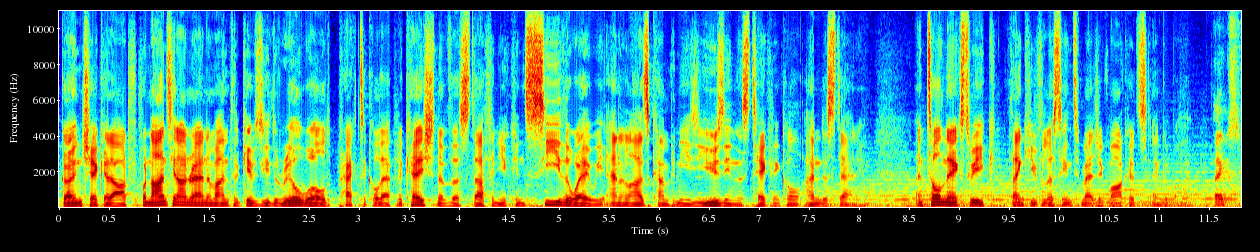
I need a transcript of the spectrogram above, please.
go and check it out. For 99 Rand a month, it gives you the real world practical application of this stuff, and you can see the way we analyze companies using this technical understanding. Until next week, thank you for listening to Magic Markets, and goodbye. Thanks.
